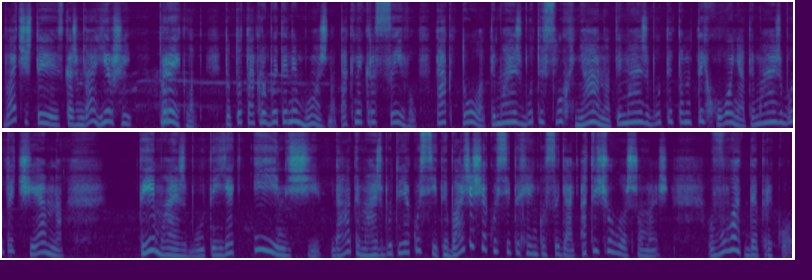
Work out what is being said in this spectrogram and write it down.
бачиш, ти, скажімо, да, гірший приклад. Тобто так робити не можна, так некрасиво, так то. Ти маєш бути слухняна, ти маєш бути там тихоня, ти маєш бути чемна. Ти маєш бути як інші, да? ти маєш бути як усі. Ти бачиш, як усі тихенько сидять, а ти чого шумиш? Вот де прикол.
